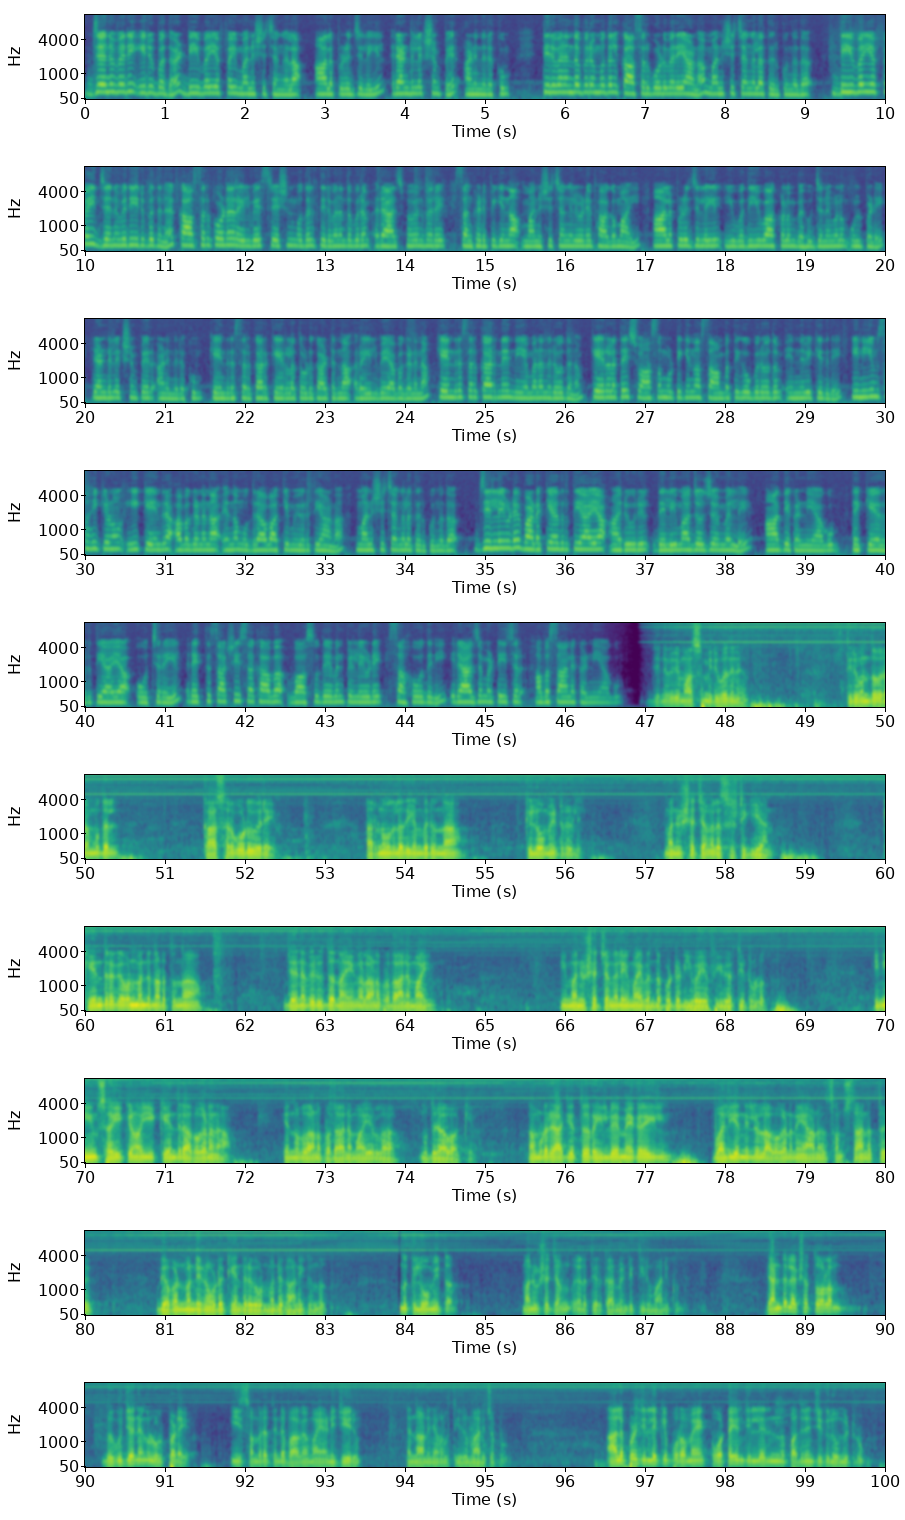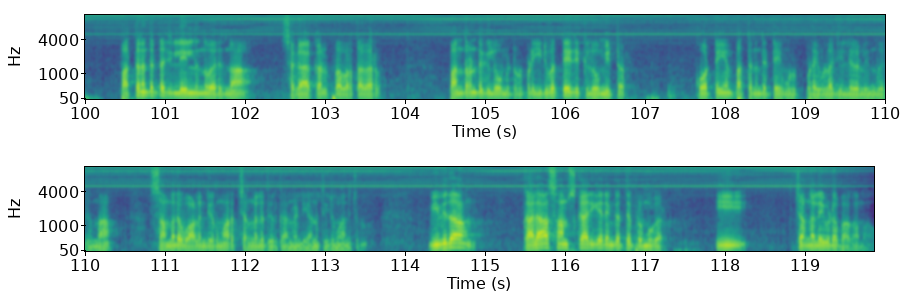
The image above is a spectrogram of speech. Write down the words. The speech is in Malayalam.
ജനുവരി ഇരുപത് ഡിവൈഎഫ്ഐ മനുഷ്യച്ചങ്ങല ആലപ്പുഴ ജില്ലയിൽ രണ്ട് ലക്ഷം പേർ അണിനിരക്കും. തിരുവനന്തപുരം മുതൽ കാസർഗോഡ് വരെയാണ് മനുഷ്യച്ചങ്ങല തീർക്കുന്നത്. ഡിവൈഎഫ്ഐ ജനുവരി ഇരുപതിന് കാസർഗോഡ് റെയിൽവേ സ്റ്റേഷൻ മുതൽ തിരുവനന്തപുരം രാജ്ഭവൻ വരെ സംഘടിപ്പിക്കുന്ന മനുഷ്യച്ചങ്ങലയുടെ ഭാഗമായി ആലപ്പുഴ ജില്ലയിൽ യുവതി യുവാക്കളും ബഹുജനങ്ങളും ഉൾപ്പെടെ രണ്ട് ലക്ഷം പേർ അണിനിരക്കും. കേന്ദ്ര സർക്കാർ കേരളത്തോട് കാട്ടുന്ന റെയിൽവേ അവഗണന കേന്ദ്ര സർക്കാരിന്റെ നിയമന നിരോധനം കേരളത്തെ ശ്വാസം മുട്ടിക്കുന്ന സാമ്പത്തിക ഉപരോധം എന്നിവയ്ക്കെതിരെ ഇനിയും സഹിക്കണോ ഈ കേന്ദ്ര അവഗണന എന്ന മുദ്രാവാക്യം ഉയർത്തിയാണ് മനുഷ്യച്ചങ്ങല തീർക്കുന്നത്. ജില്ലയുടെ വടക്കേ അതിർത്തിയായ അരൂരിൽ Daleema Joju M L A ആദ്യ കണ്ണിയാകും തെക്കേ അതിർത്തിയായ ഓച്ചിറയിൽ രക്തസാക്ഷി സഖാവ് വാസുദേവൻ പിള്ളയുടെ സഹോദരി രാജമ്മ ടീച്ചർ അവസാന കണ്ണിയാകും. ജനുവരി മാസം ഇരുപതിന് തിരുവനന്തപുരം മുതൽ കാസർഗോഡ് വരെ അറുന്നൂറിലധികം വരുന്ന കിലോമീറ്ററുകളിൽ മനുഷ്യ ചങ്ങല സൃഷ്ടിക്കുകയാണ്. കേന്ദ്ര ഗവൺമെന്റ് നടത്തുന്ന ജനവിരുദ്ധ നയങ്ങളാണ് പ്രധാനമായും ഈ മനുഷ്യ ചങ്ങലയുമായി ബന്ധപ്പെട്ട് ഡിവൈഎഫ് ഉയർത്തിയിട്ടുള്ളത്. ഇനിയും സഹിക്കണോ ഈ കേന്ദ്ര അവഗണന എന്നുള്ളതാണ് പ്രധാനമായുള്ള മുദ്രാവാക്യം. നമ്മുടെ രാജ്യത്ത് റെയിൽവേ മേഖലയിൽ വലിയ നിലയിലുള്ള അവഗണനയാണ് സംസ്ഥാനത്ത് ഗവൺമെന്റിനോട് കേന്ദ്ര ഗവൺമെന്റ് കാണിക്കുന്നത്. ഒന്ന് കിലോമീറ്റർ മനുഷ്യ ചങ്ങല തീർക്കാൻ വേണ്ടി തീരുമാനിക്കുന്നു. രണ്ട് ലക്ഷത്തോളം ബഹുജനങ്ങൾ ഉൾപ്പെടെ ഈ സമരത്തിന്റെ ഭാഗമായി അണിചേരും എന്നാണ് ഞങ്ങൾ തീരുമാനിച്ചിട്ടുള്ളത്. ആലപ്പുഴ ജില്ലയ്ക്ക് പുറമെ കോട്ടയം ജില്ലയിൽ നിന്ന് പതിനഞ്ച് കിലോമീറ്ററും പത്തനംതിട്ട ജില്ലയിൽ നിന്ന് വരുന്ന സഖാക്കൾ പ്രവർത്തകർ പന്ത്രണ്ട് കിലോമീറ്റർ ഉൾപ്പെടെ ഇരുപത്തേഴ് കിലോമീറ്റർ കോട്ടയം പത്തനംതിട്ടയും ഉൾപ്പെടെയുള്ള ജില്ലകളിൽ നിന്ന് വരുന്ന സമര വാളണ്ടിയർമാർ ചങ്ങല തീർക്കാൻ വേണ്ടിയാണ് തീരുമാനിച്ചിട്ടുള്ളത്. വിവിധ കലാ സാംസ്കാരിക രംഗത്തെ പ്രമുഖർ ഈ ചങ്ങലയുടെ ഭാഗമാകും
